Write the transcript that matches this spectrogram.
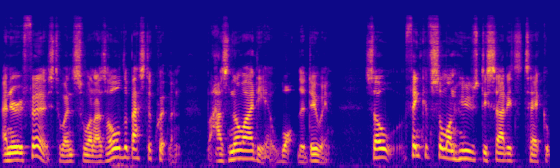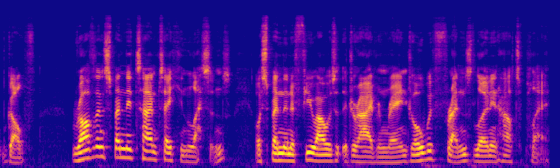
And it refers to when someone has all the best equipment but has no idea what they're doing. So think of someone who's decided to take up golf. Rather than spending time taking lessons or spending a few hours at the driving range or with friends learning how to play,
